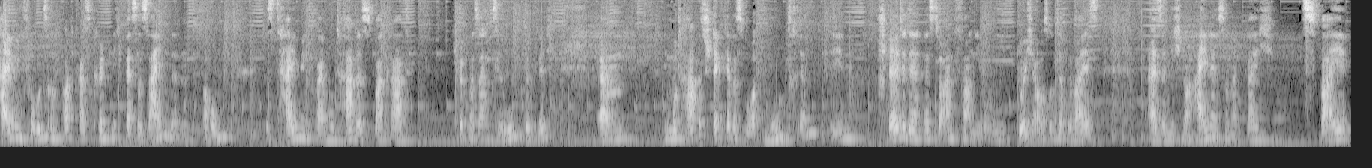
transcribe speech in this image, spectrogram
Timing für unseren Podcast könnte nicht besser sein, denn warum? Das Timing bei Mutares war gerade, ich würde mal sagen, ein bisschen unglücklich. Ähm, in Mutares steckt ja das Wort Mut drin, den stellte der Investor Anfang Juni durchaus unter Beweis also nicht nur eine, sondern gleich zwei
